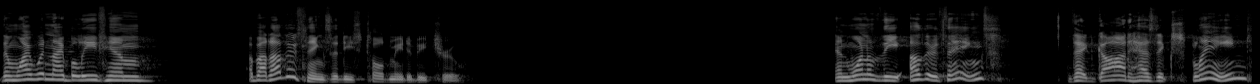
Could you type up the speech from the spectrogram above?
then why wouldn't I believe him about other things that he's told me to be true? And one of the other things that God has explained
